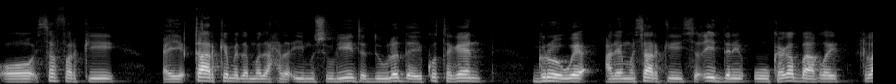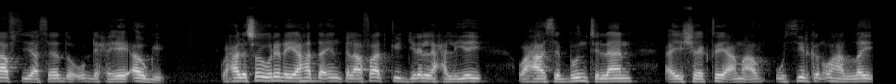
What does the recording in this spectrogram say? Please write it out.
oo safarkii ay qaar ka mid a madaxda iyo mas'uuliyiinta dowladda ay ku tageen garoowe caleemasaarkii siciid deni uu kaga baaqday khilaaf siyaasadeed oo u dhexeeyey awgii. Waxaa la soo warinayaa hadda in khilaafaadkii jira la xaliyey waxaase puntland ay sheegtay ama wasiirkan u hadlay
